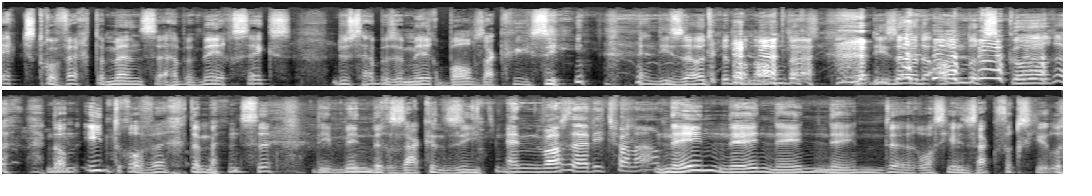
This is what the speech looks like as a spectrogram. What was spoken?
extroverte mensen hebben meer seks, dus hebben ze meer balzak gezien. En die zouden dan anders, die zouden anders scoren dan introverte mensen die minder zakken zien. En was daar iets van aan? Nee, nee, nee, nee, er was geen zakverschil.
